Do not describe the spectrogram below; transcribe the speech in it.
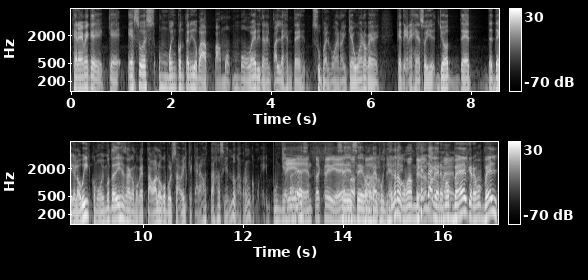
créeme que, que eso es un buen contenido para mover y tener un par de gente súper bueno y qué bueno que, que tienes eso. Yo, de- desde que lo vi, como mismo te dije, o sea, como que estaba loco por saber qué carajo estás haciendo, cabrón. Como que Sí, puñeta hay es. gente Sí, escribiendo. sí, como que puñeta, sí, no sí. comas a mierda, queremos ver, queremos ver.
